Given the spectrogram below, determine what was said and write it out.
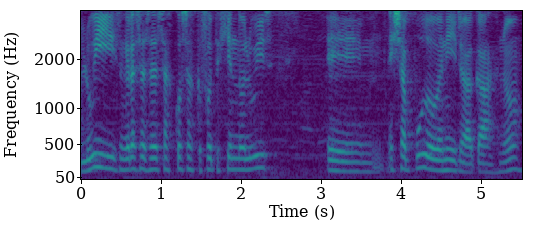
Luis, gracias a esas cosas que fue tejiendo Luis eh, ella pudo venir acá, ¿no?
